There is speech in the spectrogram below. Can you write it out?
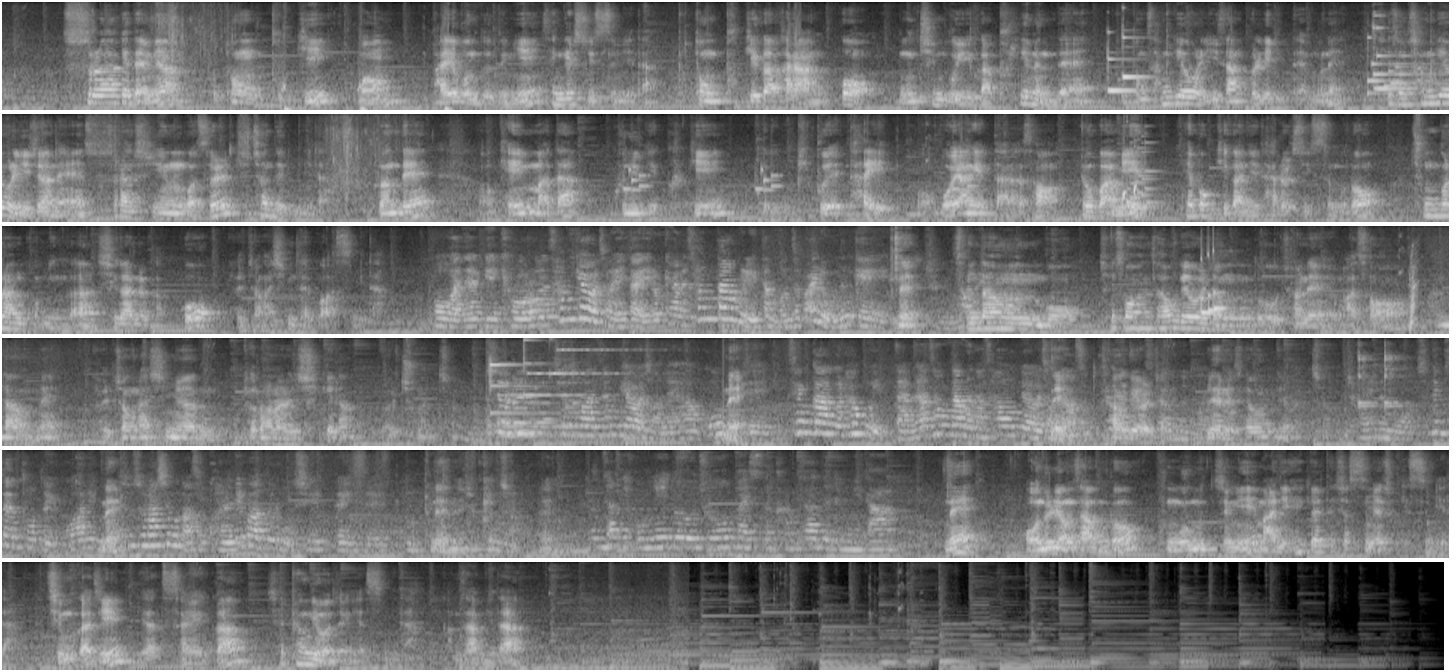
수술을 하게 되면 보통 붓기, 멍, biobond 등이 생길 수 있습니다. 보통 붓기가 가라앉고 뭉친 부위가 풀리는데 보통 3개월 이상 걸리기 때문에 최소 3개월 이전에 수술하시는 것을 추천드립니다. 그런데 어, 개인마다 근육의 크기 그리고 피부의 타입, 뭐 모양에 따라서 효과 및 회복 기간이 다를 수 있으므로 충분한 고민과 시간을 갖고 결정하시면 될 것 같습니다. 뭐 만약에 결혼 3개월 전이다 이렇게 하면 상담을 일단 먼저 빨리 오는 게 네. 상담은 뭐 최소한 4, 5개월 정도 전에 와서 한 다음에 결정을 하시면 결혼하는 시기랑 얼추 맞죠. 수술을 최소한 3개월 전에 하고 네. 이제 생각을 하고 있다면 상담은 한 4, 5개월 전에 네, 와서 4, 5개월 전에 플랜을. 세우는 게 맞죠. 저희는 뭐 슬림센터도 있고 하니까 네. 수술하시고 나서 관리받으러 오실 때 이제 좀 네네. 좋겠죠. 네. 원장님 오늘도 좋은 말씀 감사드립니다. 네, 오늘 영상으로 궁금증이 많이 해결되셨으면 좋겠습니다. 지금까지 예아트 성형외과 최평림 원장이었습니다. 감사합니다.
